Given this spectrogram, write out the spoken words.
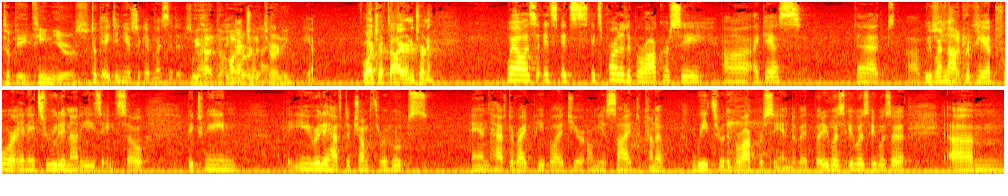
took 18 years. took 18 years to get my citizenship. We had to hire an attorney. Yep. Why'd you have to hire an attorney? Well, it's it's it's, it's part of the bureaucracy, uh, I guess, that uh, we This were not not prepared for, and it's really not easy. So, between you really have to jump through hoops and have the right people at your on your side to kind of weed through the bureaucracy end of it. But it was it was it was a um,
